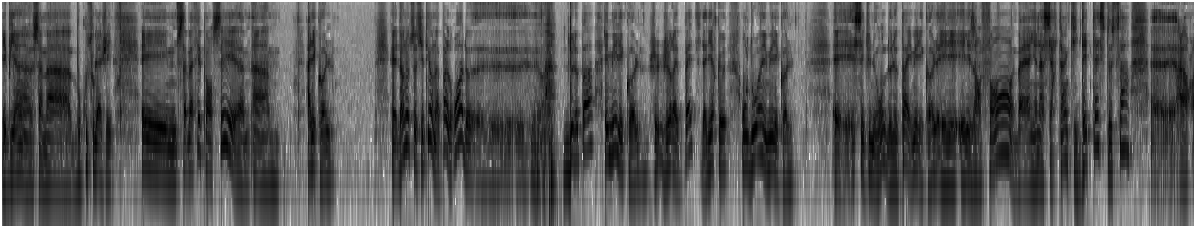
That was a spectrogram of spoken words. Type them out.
eh bien, ça m'a beaucoup soulagé. Et ça m'a fait penser à, à l'école. Dans notre société, on n'a pas le droit de, euh, de ne pas aimer l'école. Je, répète, c'est-à-dire que on doit aimer l'école. Et c'est une honte de ne pas aimer l'école. Et, les enfants, ben, il y en a certains qui détestent ça. Euh, alors,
